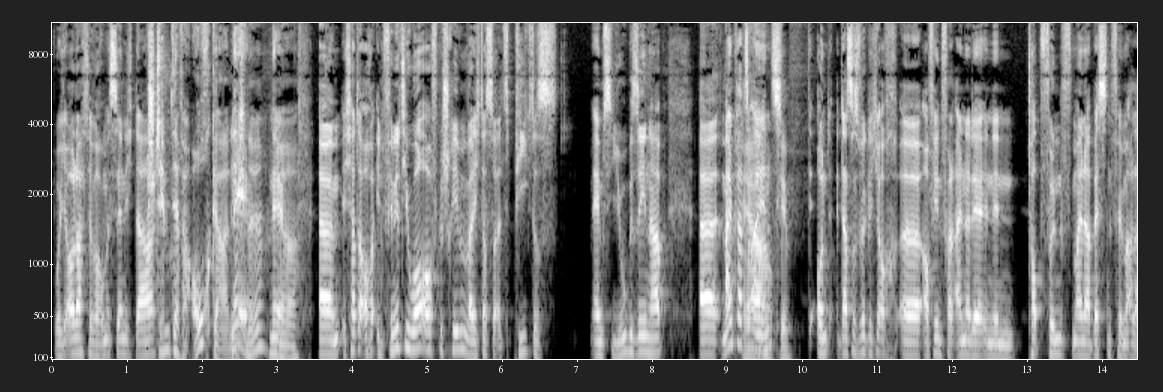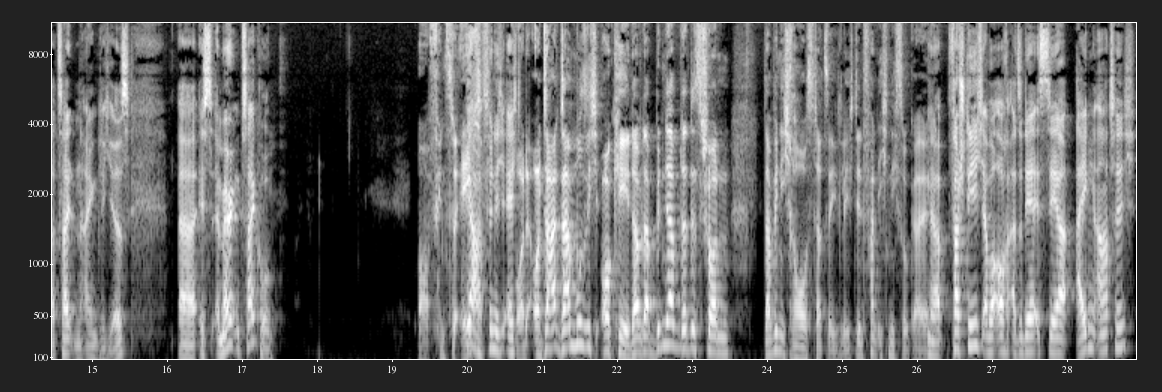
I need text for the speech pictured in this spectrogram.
wo ich auch dachte, warum ist der nicht da? Stimmt, der war auch gar nicht, Nee, ne? nee. Ja. Ähm, ich hatte auch Infinity War aufgeschrieben, weil ich das so als Peak des MCU gesehen habe. Äh, mein Platz Ja, eins okay. und das ist wirklich auch äh, auf jeden Fall einer, der in den Top 5 meiner besten Filme aller Zeiten eigentlich ist, äh, ist American Psycho. Oh, findest du echt? Ja, finde ich echt. Boah, da, oh, da, da muss ich, okay, da, da bin ja, das ist schon, da bin ich raus tatsächlich. Den fand ich nicht so geil. Ja, verstehe ich aber auch. Also der ist sehr eigenartig,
